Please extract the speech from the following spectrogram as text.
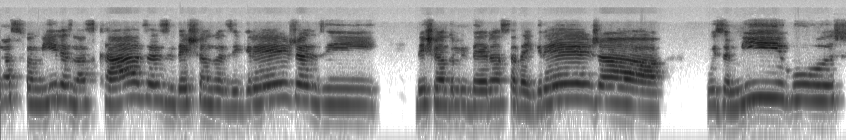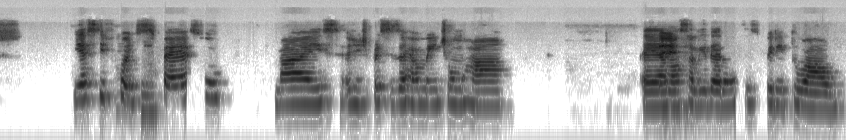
nas famílias, nas casas, e deixando as igrejas, e deixando liderança da igreja, os amigos, e assim ficou uhum. disperso, mas a gente precisa realmente honrar é, a é. nossa liderança espiritual.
